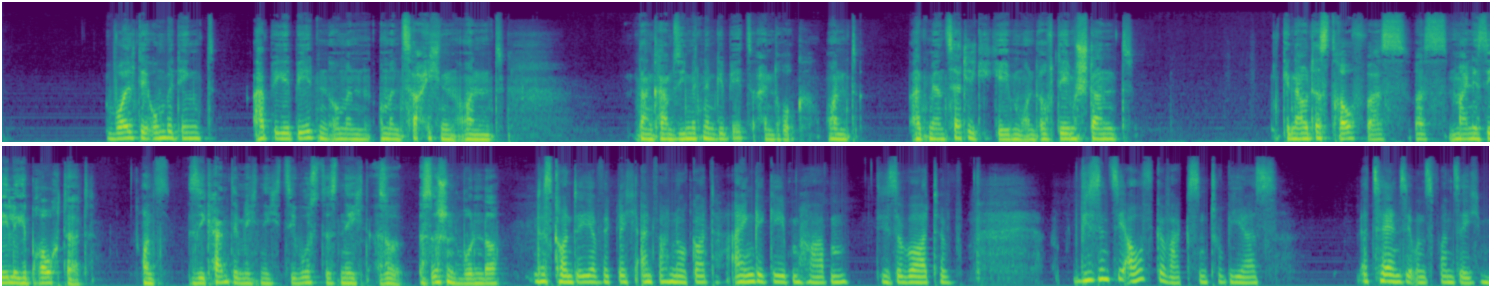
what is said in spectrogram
wollte unbedingt, habe gebeten um ein, um ein Zeichen und dann kam sie mit einem Gebetseindruck und hat mir einen Zettel gegeben und auf dem stand genau das drauf, was, was meine Seele gebraucht hat. Und sie kannte mich nicht, sie wusste es nicht. Also es ist ein Wunder. Das konnte ihr wirklich einfach nur Gott eingegeben haben, diese Worte. Wie sind Sie aufgewachsen, Tobias? Erzählen Sie uns von sich.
